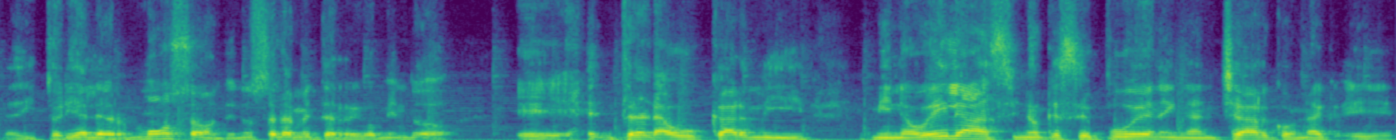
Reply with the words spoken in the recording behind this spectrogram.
una editorial hermosa, donde no solamente recomiendo eh, entrar a buscar mi, novela, sino que se pueden enganchar con una, eh,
